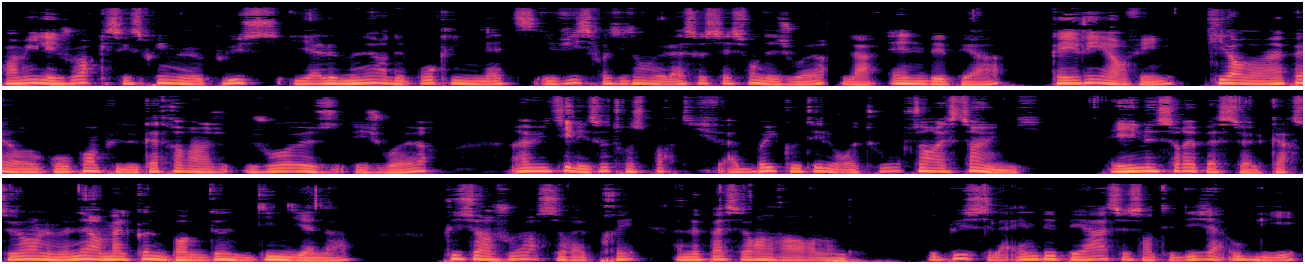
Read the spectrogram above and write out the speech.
Parmi les joueurs qui s'expriment le plus, il y a le meneur des Brooklyn Nets et vice-président de l'association des joueurs, la NBPA, Kyrie Irving, qui lors d'un appel regroupant plus de 80 joueuses et joueurs, invitait les autres sportifs à boycotter le retour tout en restant unis. Et il ne serait pas seul, car selon le meneur Malcolm Brogdon d'Indiana, plusieurs joueurs seraient prêts à ne pas se rendre à Orlando. De plus, la NBPA se sentait déjà oubliée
